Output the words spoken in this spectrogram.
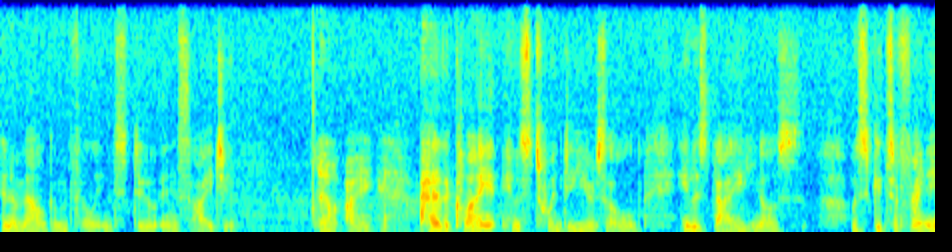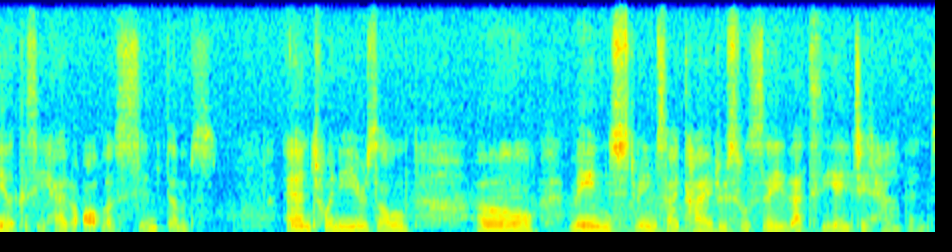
and amalgam fillings do inside you. Now, I had a client, he was 20 years old. He was diagnosed with schizophrenia because he had all the symptoms. And 20 years old, oh, mainstream psychiatrists will say that's the age it happens.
